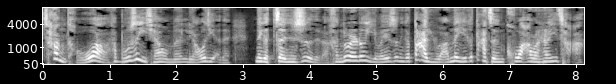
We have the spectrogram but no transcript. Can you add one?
唱头啊，它不是以前我们了解的那个针式的了，很多人都以为是那个大圆的一个大针，咵往上一插，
